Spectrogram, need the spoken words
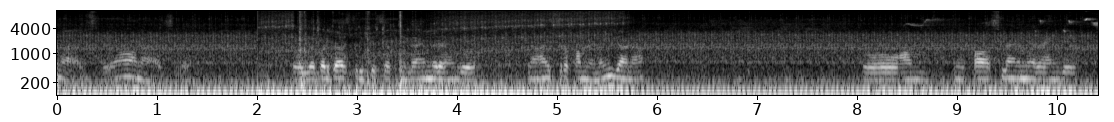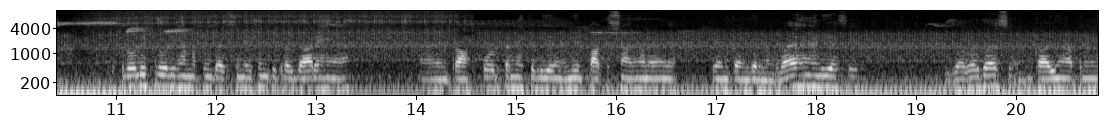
نائسلی او نائسلی تو زبردست طریقے سے اپنی لائن میں رہیں گے۔ یہاں اس طرف ہم نے نہیں جانا۔ تو ہم اپنی فاسٹ لائن میں رہیں گے۔ سلولی سلولی ہم اپنی ڈیسٹینیشن کی طرف جا رہے ہیں ٹرانسپورٹ کرنے کے لیے انڈین پاکستانیوں نے ٹرین کا انجن منگوایا ہے انڈیا سے۔ زبردست گاڑیاں اپنے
